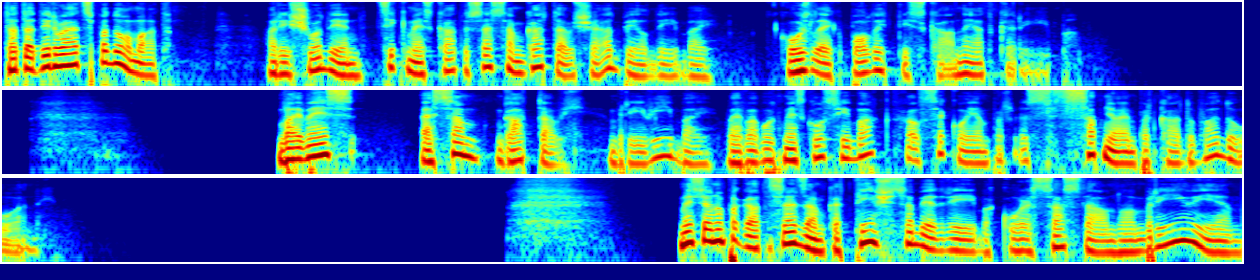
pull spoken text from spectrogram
Tātad ir vērts padomāt arī šodien, cik mēs katrs esam gatavi šai atbildībai, ko uzliek politiskā neatkarība. Vai mēs esam gatavi brīvībai, vai varbūt mēs klusībā atkal sekojam par, sapņojam par kādu vadoni? Mēs jau no pagātnes redzam, ka tieši sabiedrība, kuras sastāv no brīviem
